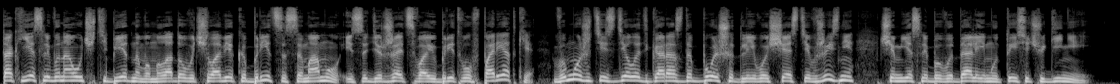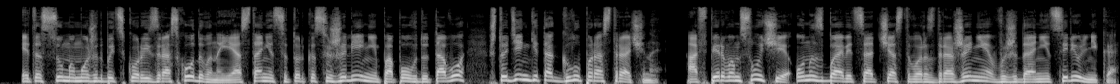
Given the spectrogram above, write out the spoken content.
Так, если вы научите бедного молодого человека бриться самому и содержать свою бритву в порядке, вы можете сделать гораздо больше для его счастья в жизни, чем если бы вы дали ему тысячу гиней. Эта сумма может быть скоро израсходована и останется только сожаление по поводу того, что деньги так глупо растрачены. А в первом случае он избавится от частого раздражения в ожидании цирюльника,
